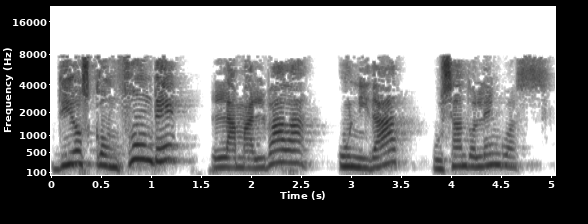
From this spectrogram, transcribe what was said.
Dios confunde la malvada unidad usando lenguas.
